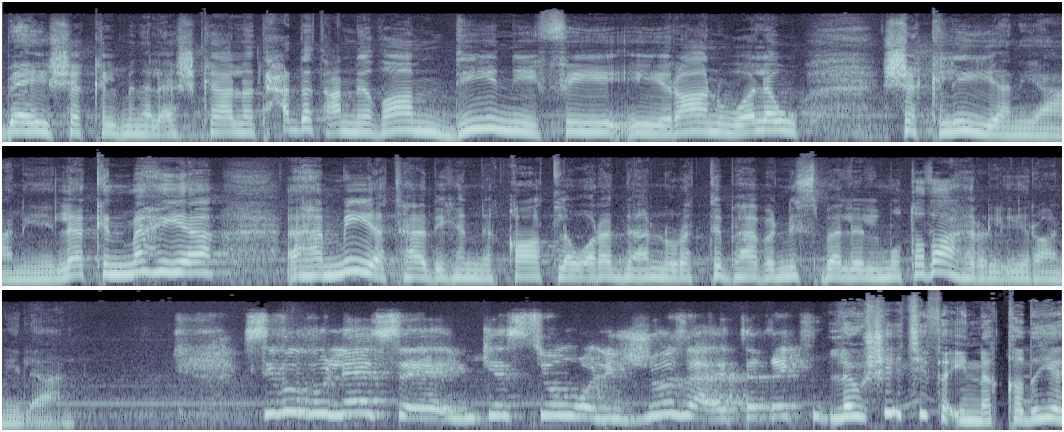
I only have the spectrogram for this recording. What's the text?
بأي شكل من الأشكال نتحدث عن نظام ديني في إيران ولو شكليا يعني لكن ما هي أهمية هذه النقاط لو أردنا أن نرتبها بالنسبة للمتظاهر الإيراني الآن؟ لو شئت فإن قضية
